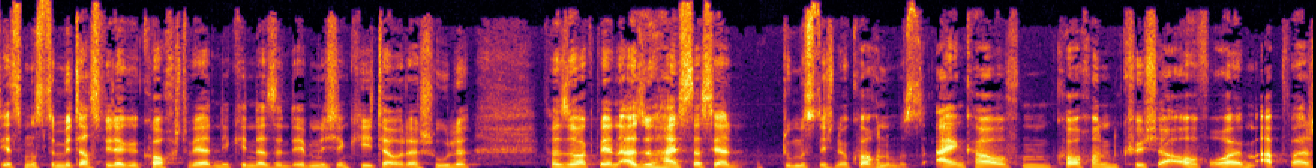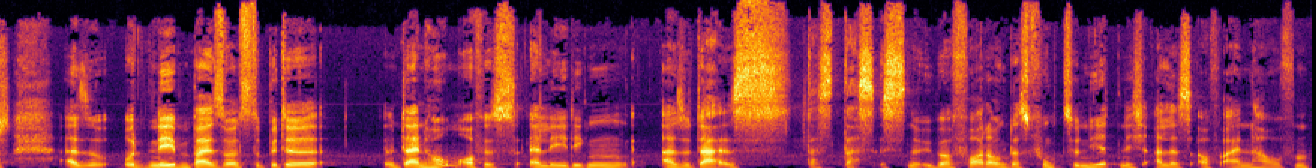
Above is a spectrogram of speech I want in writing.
jetzt musste mittags wieder gekocht werden. Die Kinder sind eben nicht in Kita oder Schule versorgt werden. Also heißt das ja, du musst nicht nur kochen, du musst einkaufen, kochen, Küche aufräumen, Abwasch. Also und nebenbei sollst du bitte dein Homeoffice erledigen. Also da ist, das, das ist eine Überforderung. Das funktioniert nicht alles auf einen Haufen.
